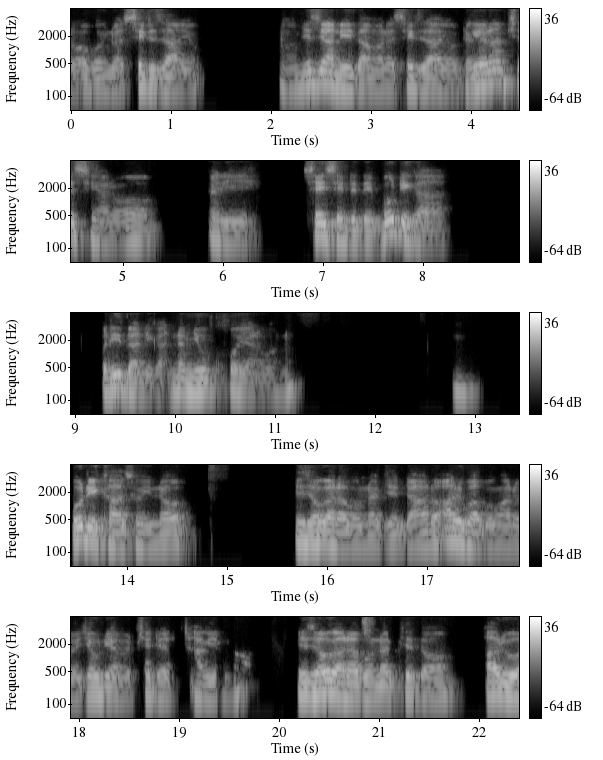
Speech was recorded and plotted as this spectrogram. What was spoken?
တော့ဘုန်းကြီးတို့စိတ်တစားရောနော်မြစ္စယနေတာမှာလည်းစိတ်တစားရောတကယ်တော့ဖြစ်စဉ်ကတော့အဲ့ဒီစိတ်စေတသိပုဒ္ဓိကပရိသန်တွေကနှစ်မျိုးခွဲရတာပေါ့နော် ဘုဒ္ဓခါဆိုရင်တော့ဒီဇောကာရဘုံနဲ့ဖြစ်ဒါတော့အရူပဘုံကတော့ယုတ်တရားမဖြစ်တဲ့ထားခဲ့မှာဒီဇောကာရဘုံနဲ့ဖြစ်တော့အရူပ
